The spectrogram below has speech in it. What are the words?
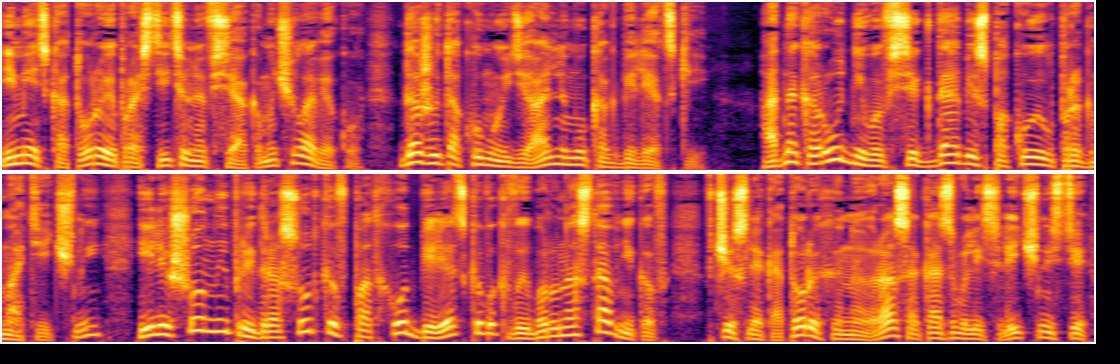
иметь которое простительно всякому человеку, даже такому идеальному, как Белецкий. Однако Руднева всегда беспокоил прагматичный и лишенный предрассудков подход Белецкого к выбору наставников, в числе которых иной раз оказывались личности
